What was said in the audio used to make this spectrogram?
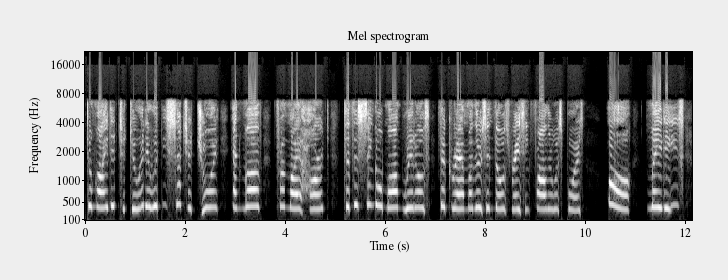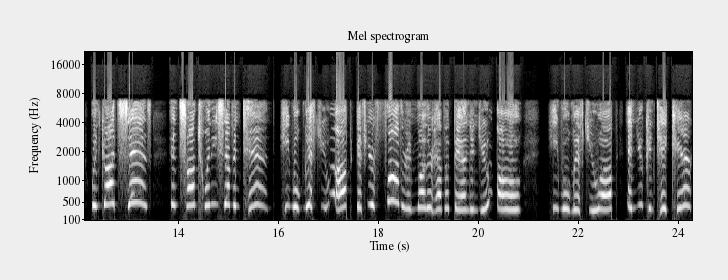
delighted to do it. It would be such a joy and love from my heart to the single mom widows, the grandmothers, and those raising fatherless boys. Oh, ladies, when God says in Psalm 27:10, He will lift you up if your father and mother have abandoned you. Oh, He will lift you up, and you can take care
